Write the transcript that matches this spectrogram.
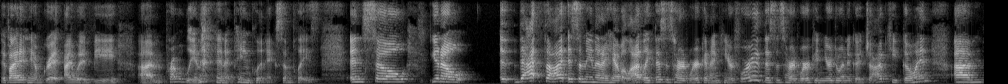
if I didn't have grit, I would be um, probably in, in a pain clinic someplace. And so, you know, that thought is something that I have a lot. Like, this is hard work and I'm here for it. This is hard work and you're doing a good job. Keep going. Um,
